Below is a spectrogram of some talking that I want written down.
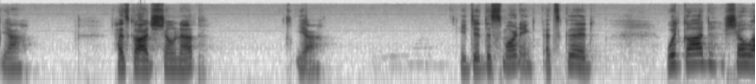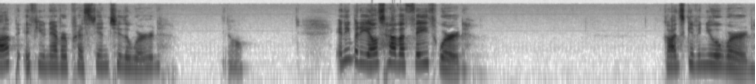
Yeah. Has God shown up? Yeah. He did this morning. That's good. Would God show up if you never pressed into the word? No. Anybody else have a faith word? God's given you a word.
